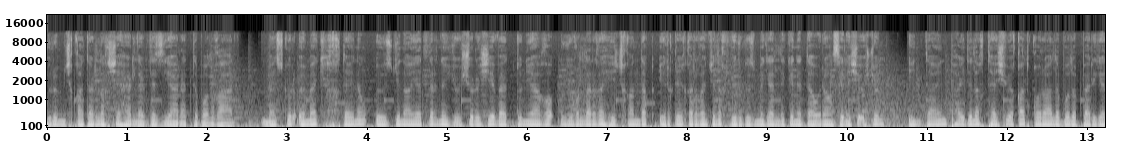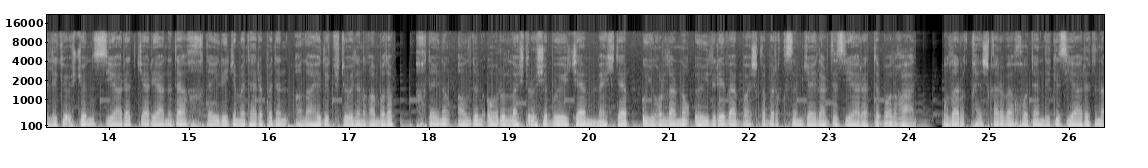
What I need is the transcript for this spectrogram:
urumchi qatorliq shaharlarda ziyoratda bo'lgan. Mazkur o'mak xitoyning o'z jinoyatlarini yoshirishi va dunyoga uyg'urlarga hech qandaq irqiy qirg'inchilik yurgizmaganligini davrang silishi uchun intayin foydali tashviqot quroli bo'lib berganligi uchun ziyorat jarayonida xitoy rejimi tarafidan alohida kutib olingan bo'lib xitoyning oldin o'rinlashtirishi bo'yicha maktab uyg'urlarning uylari va boshqa bir qism joylarda ziyoratda bo'lgan. Ular qashqar va xotandagi ziyoratini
